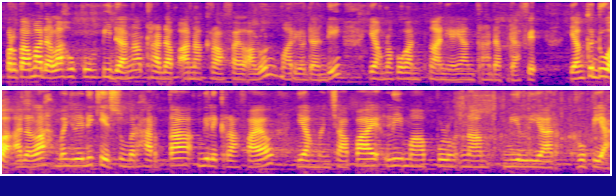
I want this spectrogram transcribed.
Pertama adalah hukum pidana terhadap anak Rafael Alun, Mario Dandi, yang melakukan penganiayaan terhadap David. Yang kedua adalah menyelidiki sumber harta milik Rafael yang mencapai 56 miliar rupiah.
